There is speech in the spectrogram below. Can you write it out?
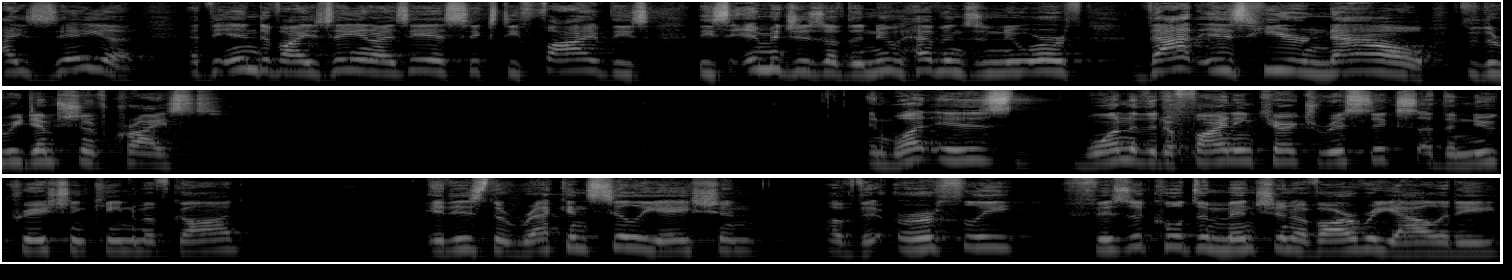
Isaiah, at the end of Isaiah and Isaiah 65, these, these images of the new heavens and new earth, that is here now through the redemption of Christ. And what is one of the defining characteristics of the new creation kingdom of God? It is the reconciliation of the earthly, physical dimension of our reality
